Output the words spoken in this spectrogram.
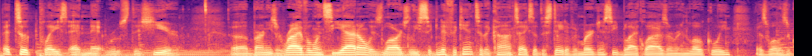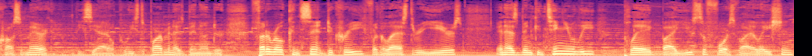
that took place at Netroots this year. Uh, Bernie's arrival in Seattle is largely significant to the context of the state of emergency black lives are in locally as well as across America. The Seattle Police Department has been under federal consent decree for the last three years and has been continually plagued by use of force violations,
